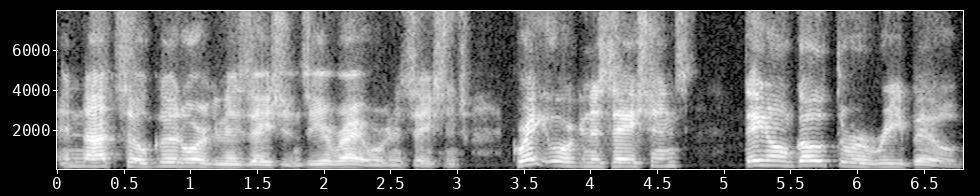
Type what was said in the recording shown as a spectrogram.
and not so good organizations. You're right, organizations. Great organizations, they don't go through a rebuild.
